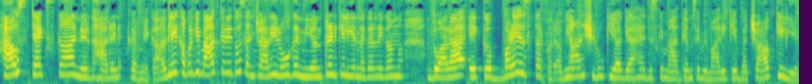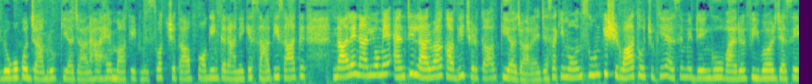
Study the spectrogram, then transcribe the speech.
हाउस टैक्स का निर्धारण करने का। अगली खबर की बात करें तो संचारी रोग नियंत्रण के लिए नगर निगम द्वारा एक बड़े स्तर पर अभियान शुरू किया गया है, जिसके माध्यम से बीमारी के बचाव के लिए लोगों को जागरूक किया जा रहा है। मार्केट में स्वच्छता फॉगिंग कराने के साथ ही साथ नाले नालियों में एंटी लार्वा का भी छिड़काव किया जा रहा है। जैसा कि मानसून की शुरुआत हो चुकी है, ऐसे में डेंगू वायरल फीवर जैसे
